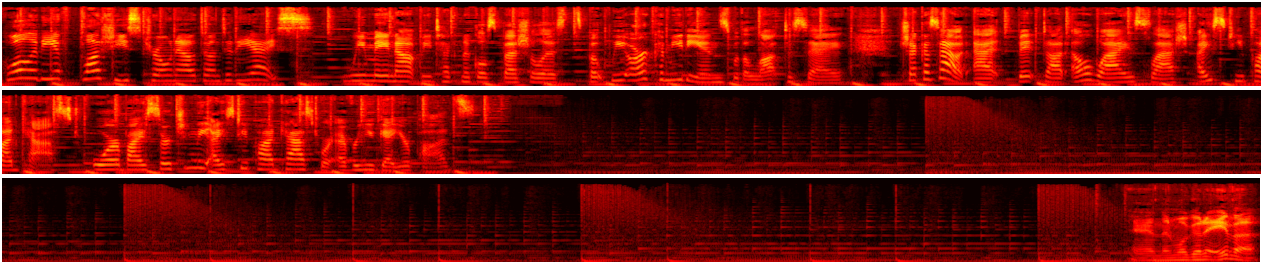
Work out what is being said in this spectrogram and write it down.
quality of plushies thrown out onto the ice. We may not be technical specialists, but we are comedians with a lot to say. Check us out at bit.ly slash iced podcast or by searching the iced podcast wherever you get your pods. And then we'll go to Ava.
